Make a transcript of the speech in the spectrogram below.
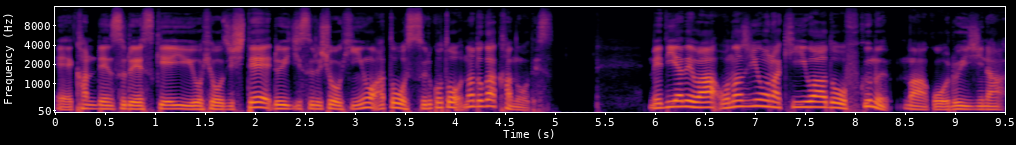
えー、関連する SKU を表示して類似する商品を後押しすることなどが可能です。メディアでは同じようなキーワードを含む、まあ、こう、類似な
